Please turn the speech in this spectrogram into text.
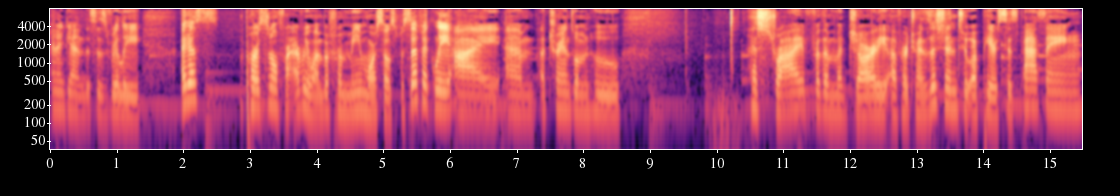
and again, this is really, I guess, personal for everyone, but for me more so specifically, I am a trans woman who has strived for the majority of her transition to appear cis passing.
